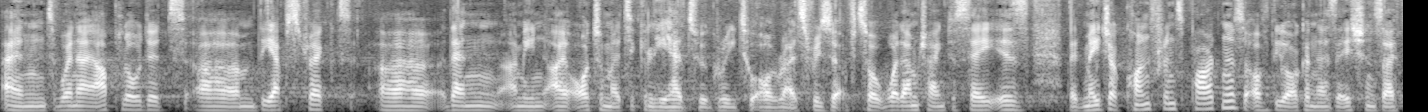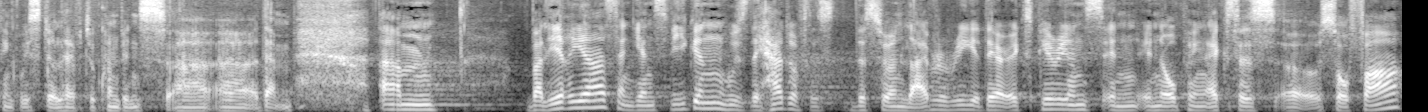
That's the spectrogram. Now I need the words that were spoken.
And when I uploaded um, the abstract, uh, then, I mean, I automatically had to agree to all rights reserved. So what I'm trying to say is that major conference partners of the organizations, I think we still have to convince uh, uh them. Um, Valerias and Jens Vigen, who's the head of this, the CERN library, their experience in, in open access uh, so far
